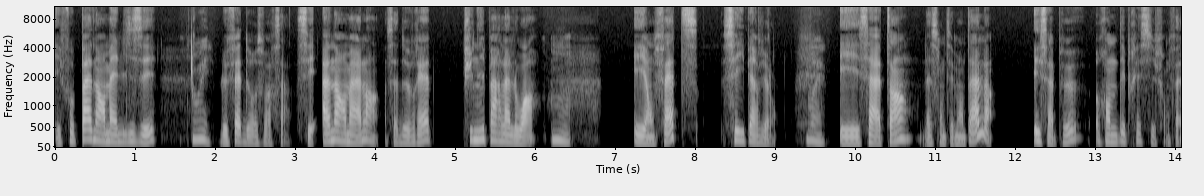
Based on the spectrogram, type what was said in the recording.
Il faut pas normaliser oui. le fait de recevoir ça. C'est anormal, ça devrait être puni par la loi. Mm. Et en fait, c'est hyper violent. Et ça atteint la santé mentale et ça peut rendre dépressif en fait.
